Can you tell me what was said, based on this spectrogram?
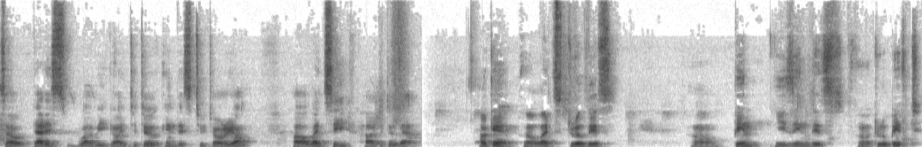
So that is what we're going to do in this tutorial. Uh, let's see how to do that. Okay, uh, let's drill this uh, pin using this uh, drill bit.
